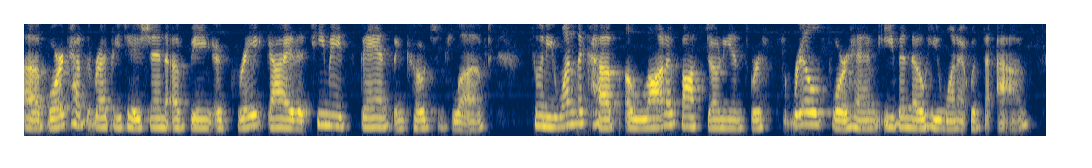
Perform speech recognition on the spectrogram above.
Uh, Bourque had the reputation of being a great guy that teammates, fans, and coaches loved. So when he won the cup, a lot of Bostonians were thrilled for him, even though he won it with the Avs.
